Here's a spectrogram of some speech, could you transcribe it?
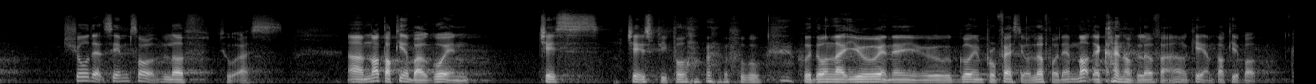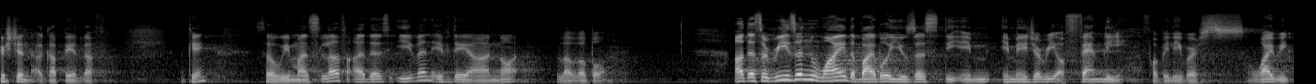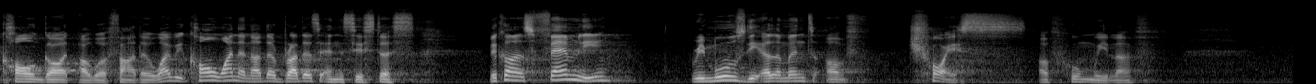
show that same sort of love to us. I'm not talking about go and chase chase people who, who don't like you and then you go and profess your love for them. Not that kind of love. Huh? Okay, I'm talking about Christian agape love. Okay? So we must love others even if they are not lovable. Uh, there's a reason why the Bible uses the Im- imagery of family for believers, why we call God our Father, why we call one another brothers and sisters. Because family removes the element of choice of whom we love.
